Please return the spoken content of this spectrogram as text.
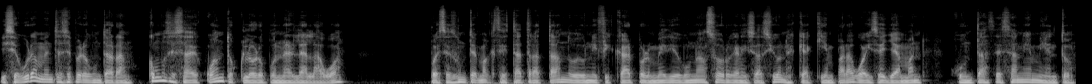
Y seguramente se preguntarán, ¿cómo se sabe cuánto cloro ponerle al agua? Pues es un tema que se está tratando de unificar por medio de unas organizaciones que aquí en Paraguay se llaman juntas de saneamiento.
